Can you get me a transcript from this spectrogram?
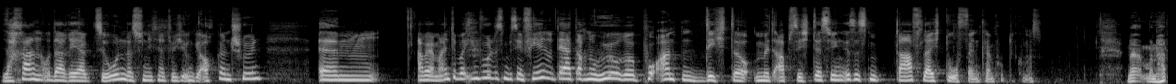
Lachern oder Reaktionen. Das finde ich natürlich irgendwie auch ganz schön. Ähm, aber er meinte, bei ihm würde es ein bisschen fehlen und er hat auch eine höhere Pointendichte mit Absicht. Deswegen ist es da vielleicht doof, wenn kein Publikum ist. Na, man hat,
